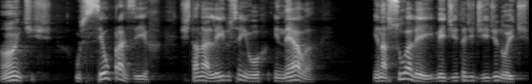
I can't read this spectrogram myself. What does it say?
Antes, o seu prazer está na lei do Senhor, e nela e na sua lei medita de dia e de noite.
